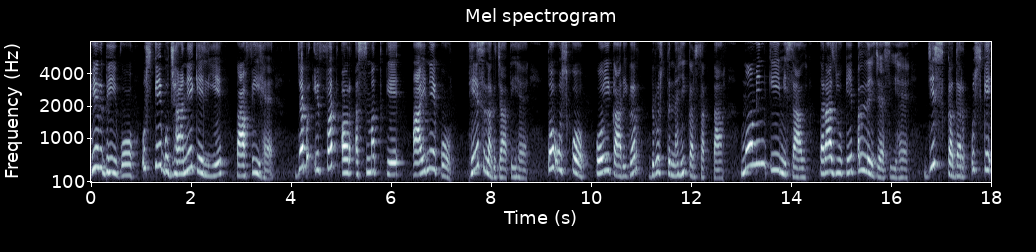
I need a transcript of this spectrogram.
फिर भी वो उसके बुझाने के लिए काफ़ी है। जब इफ़्फ़त और असमत के आईने को ठेस लग जाती है तो उसको कोई कारीगर दुरुस्त नहीं कर सकता। मोमिन की मिसाल तराजू के पल्ले जैसी है। जिस कदर उसके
